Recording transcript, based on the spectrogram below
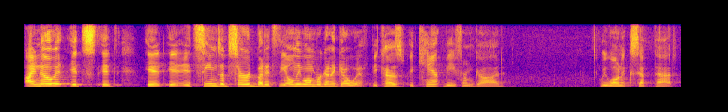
I know it, it's, it, it, it, it seems absurd, but it's the only one we're going to go with because it can't be from God. We won't accept that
